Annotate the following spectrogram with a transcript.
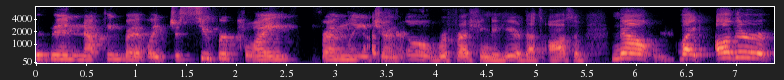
it's been nothing but like just super polite, friendly, That's generous. So refreshing to hear. That's awesome. Now, like other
